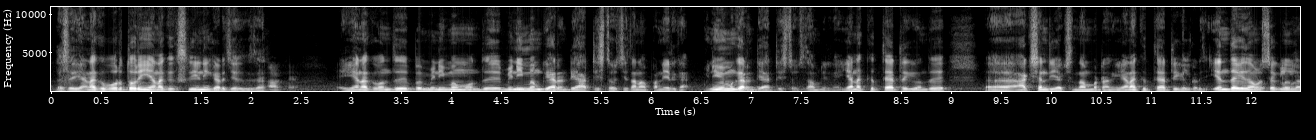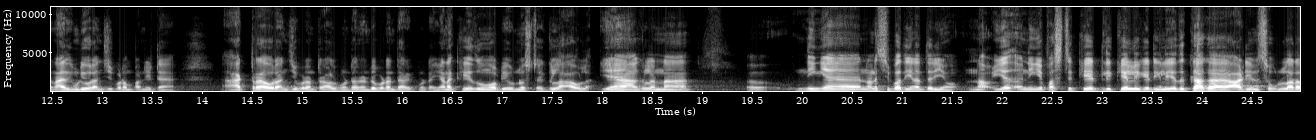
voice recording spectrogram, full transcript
இல்லை சார் எனக்கு பொறுத்தவரையும் எனக்கு ஸ்க்ரீனிங் கிடச்சிருக்கு சார். ஓகே. எனக்கு வந்து இப்போ மினிமம் வந்து மினிமம் கேரண்டி ஆர்டிஸ்ட்டை வச்சு தான் நான் பண்ணியிருக்கேன். மினிமம் கேரண்டி ஆர்டிஸ்ட்டை வச்சு தான் பண்ணியிருக்கேன். எனக்கு தேட்டருக்கு வந்து ஆக்ஷன் ரியாக்ஷன் தான் பண்ணுறாங்க எனக்கு தேட்டரிக்கல் கிடச்சி எந்த விதமான ஸ்ட்ரகிளும் இல்லை. நான் இதுக்கு முன்னாடி ஒரு அஞ்சு படம் பண்ணிட்டேன். ஆக்டராக ஒரு அஞ்சு படம் ட்ராவல் பண்ணிட்டேன் ரெண்டு படம் டைரக்ட் பண்ணிட்டேன். எனக்கு எதுவும் அப்படி ஒன்றும் ஸ்ட்ரகிள் ஆகலை. ஏன் ஆகலைன்னா நீங்கள் நினச்சி பார்த்தீங்கன்னா தெரியும். நான் நீங்கள் ஃபஸ்ட்டு கேள்வி கேள்வி கேட்டிங்களே எதுக்காக ஆடியன்ஸ் உள்ளார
